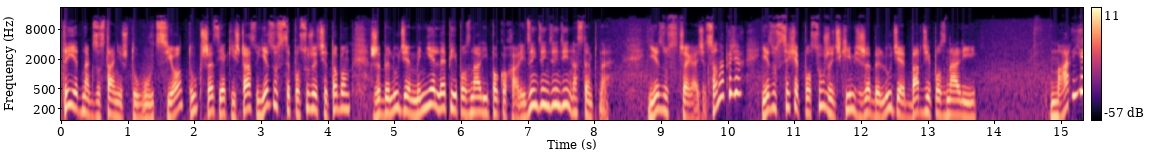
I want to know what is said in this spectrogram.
Ty jednak zostaniesz tu, Łucjo, tu przez jakiś czas. Jezus chce posłużyć się tobą, żeby ludzie mnie lepiej poznali i pokochali. Dzyń, dzyń, dzyń, dzyń. Następne. Jezus, czekajcie, co ona powiedziała? Jezus chce się posłużyć kimś, żeby ludzie bardziej poznali Marię?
